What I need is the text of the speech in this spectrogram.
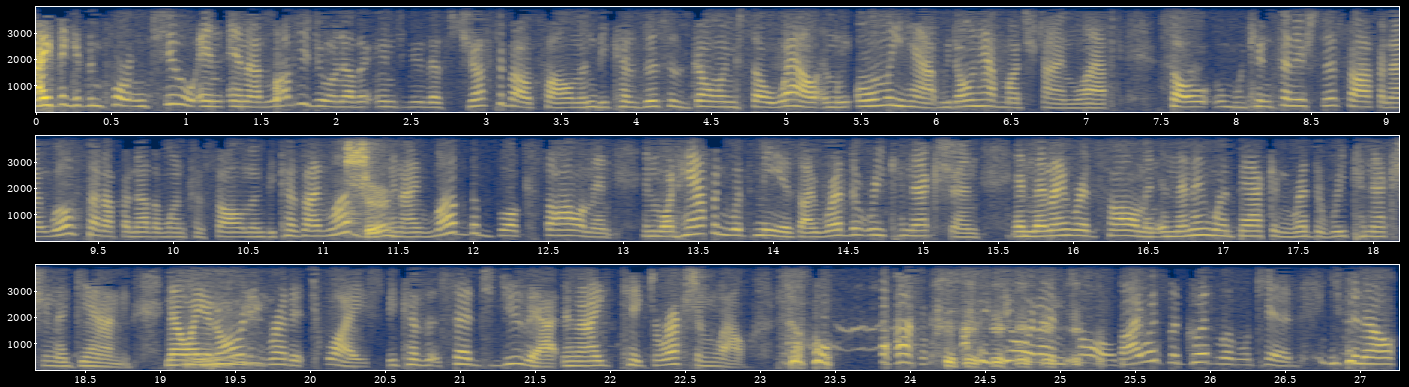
I think it's important too, and, and I'd love to do another interview that's just about Solomon because this is going so well, and we only have we don't have much time left, so we can finish this off, and I will set up another one for Solomon because I love Sure. it, and I love the book Solomon. And what happened with me is I read the Reconnection, and then I read Solomon, and then I went back and read the Reconnection again. Now I had Mm. already read it twice because it said to do that, and I take direction well, so. I do what I'm told. I was the good little kid, you know.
